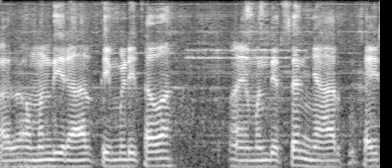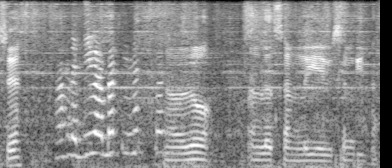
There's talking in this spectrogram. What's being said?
આ મંદિરે આરતી મળી થવા. અહીંયા મંદિર છે ને ત્યાં આરતી થાય છે. આ લસણ લઈ આવી સંગીતા.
